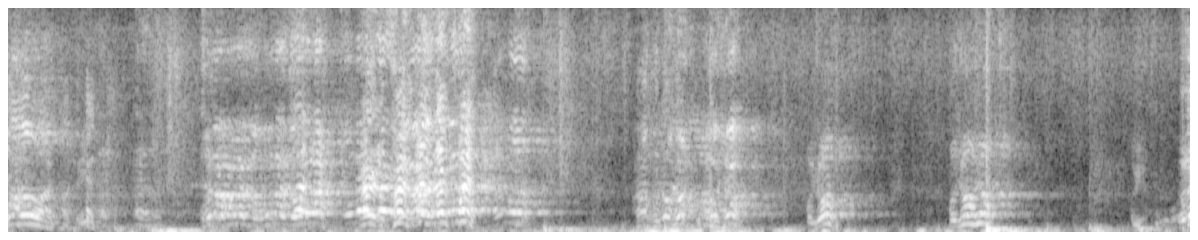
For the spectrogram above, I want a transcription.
呦我操！太回来回来走回来走回来。哎，快来来快！好球好球好球好球好球好球！哎呀，有料！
